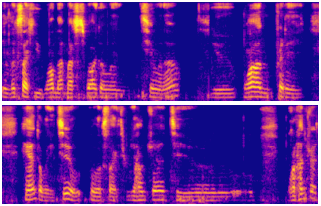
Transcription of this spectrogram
it looks like you won that match as well, going two and zero. You won pretty handily too. It looks like three hundred to one hundred.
